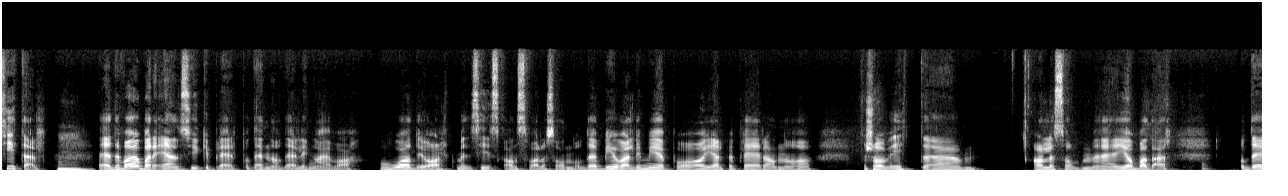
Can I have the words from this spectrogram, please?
tid til. Mm. Eh, det var jo bare én sykepleier på den avdelinga jeg var, og hun hadde jo alt medisinsk ansvar og sånn, og det blir jo veldig mye på hjelpepleierne og for så vidt eh, alle som jobba der. Og det,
